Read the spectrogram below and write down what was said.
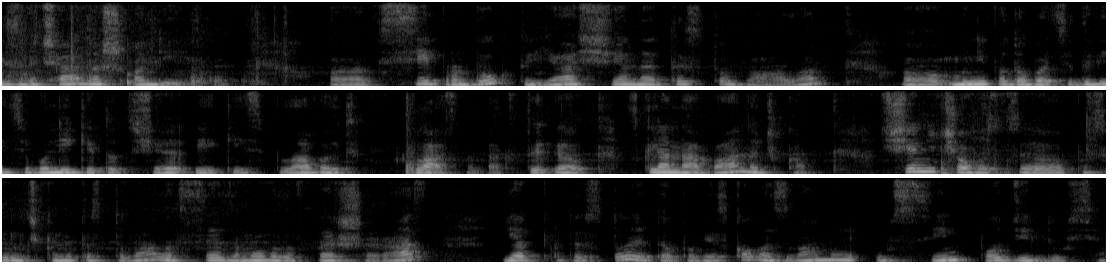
і, звичайно ж, олійку. Е, Всі продукти я ще не тестувала. Е, Мені подобається, дивіться, олійки тут ще якісь плавають. Класно так. е, Скляна баночка. Ще нічого з посилочки не тестувала, все замовила в перший раз. Як протестую, то обов'язково з вами усім поділюся.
